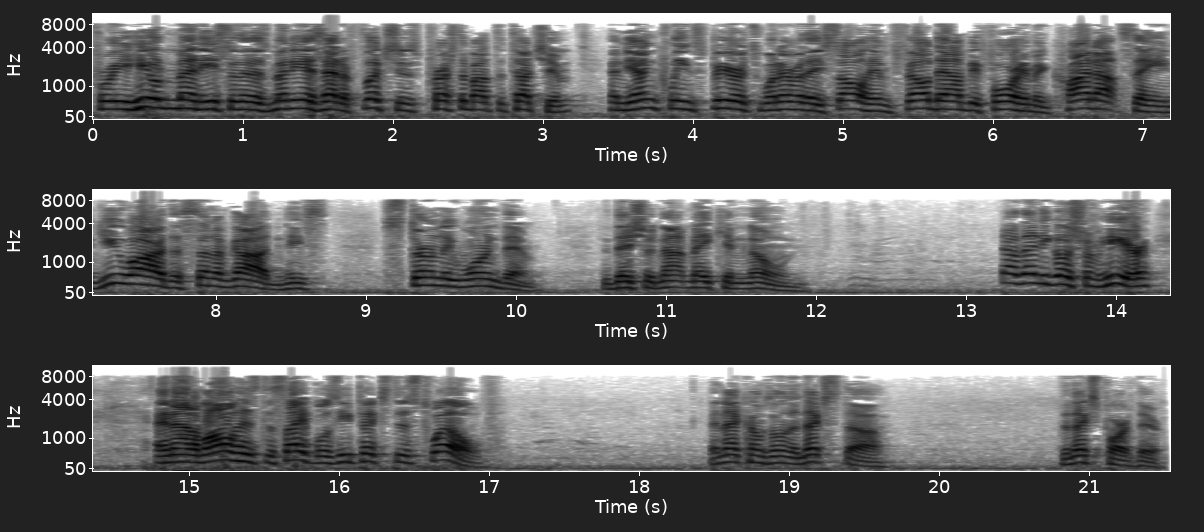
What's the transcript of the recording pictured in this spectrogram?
For he healed many, so that as many as had afflictions pressed about to touch him, and the unclean spirits, whenever they saw him, fell down before him and cried out, saying, You are the Son of God. And he sternly warned them that they should not make him known. Now then he goes from here, and out of all his disciples, he picks his twelve. And that comes on the next, uh, the next part there.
